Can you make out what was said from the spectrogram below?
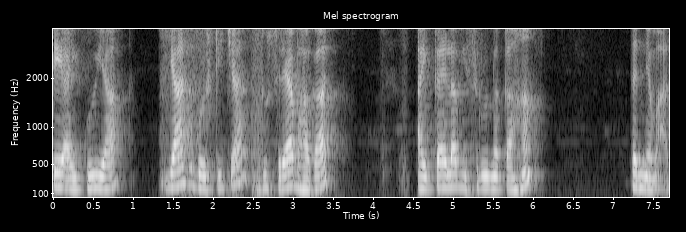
ते ऐकूया याच गोष्टीच्या दुसऱ्या भागात. ऐकायला विसरू नका हां? धन्यवाद.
